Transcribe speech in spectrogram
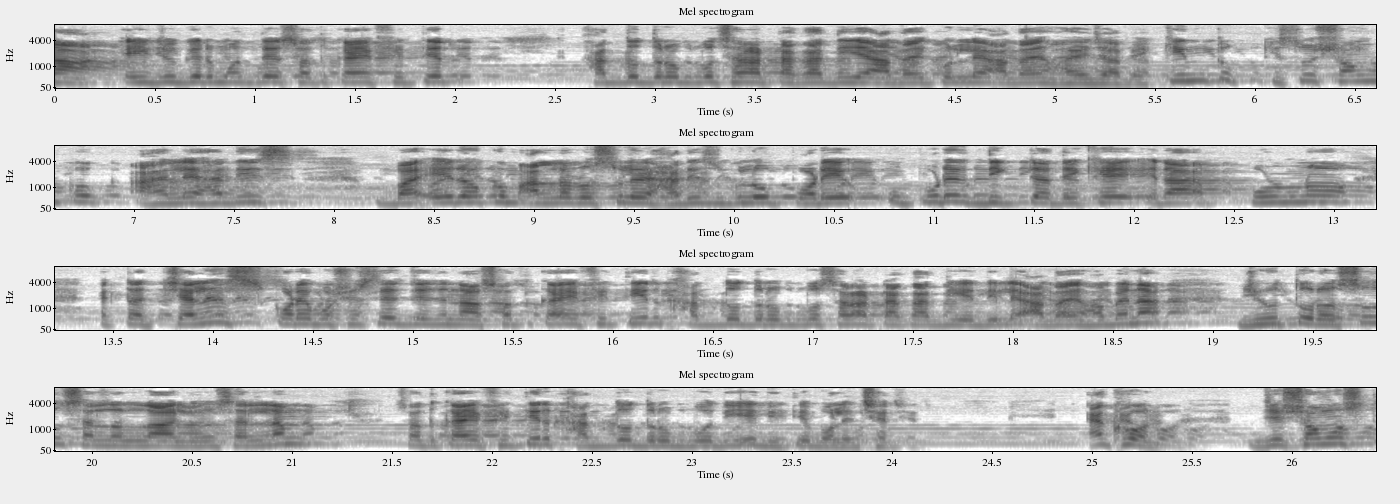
না, এই যুগের মধ্যে সদকায়ে ফিতের খাদ্যদ্রব্য ছাড়া টাকা দিয়ে আদায় করলে আদায় হয়ে যাবে। কিন্তু কিছু সংখ্যক আহলে হাদিস বা এরকম আল্লাহ রসুলের হাদিসগুলো পড়ে উপরের দিকটা দেখে এরা পূর্ণ একটা চ্যালেঞ্জ করে বসেছে যে না সদকায়ে ফিতির খাদ্যদ্রব্য ছাড়া টাকা দিয়ে দিলে আদায় হবে না। যেহেতু রসুল সাল্লাহ আলু সাল্লাম সদকায়ে ফিতির খাদ্যদ্রব্য দিয়ে দিতে বলেছেন। এখন যে সমস্ত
